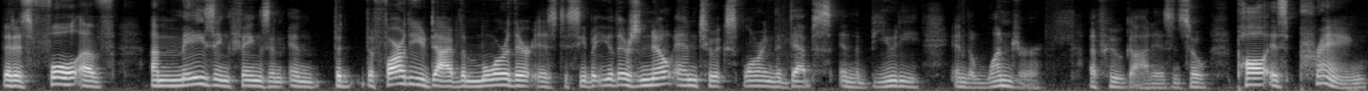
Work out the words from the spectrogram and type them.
that is full of amazing things. And, and the, the farther you dive, the more there is to see. But you, there's no end to exploring the depths and the beauty and the wonder of who God is. And so Paul is praying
